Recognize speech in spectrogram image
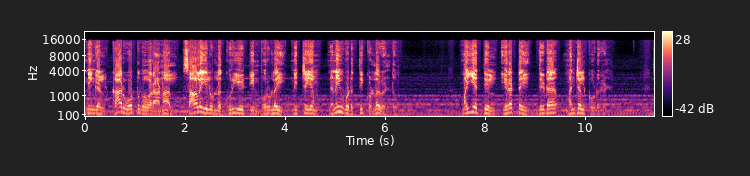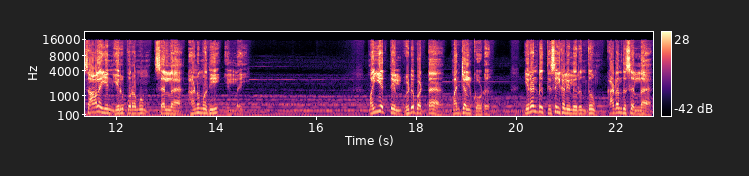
நீங்கள் கார் ஓட்டுபவரானால் சாலையில் உள்ள குறியீட்டின் பொருளை நிச்சயம் நினைவுபடுத்திக் கொள்ள வேண்டும். மையத்தில் இரட்டை திட மஞ்சள் கோடுகள். சாலையின் இருபுறமும் செல்ல அனுமதி இல்லை. மையத்தில் விடுபட்ட மஞ்சள் கோடு. இரண்டு திசைகளிலிருந்தும் கடந்து செல்ல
